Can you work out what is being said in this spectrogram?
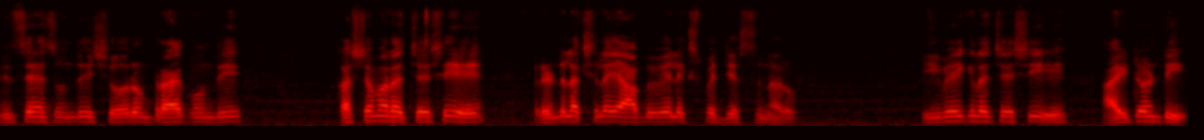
ఇన్సూరెన్స్ ఉంది షోరూమ్ ట్రాక్ ఉంది. కస్టమర్ వచ్చేసి రెండు లక్షల యాభై వేలు ఎక్స్పెక్ట్ చేస్తున్నారు. ఈ వెహికల్ వచ్చేసి ఐ ట్వంటీ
